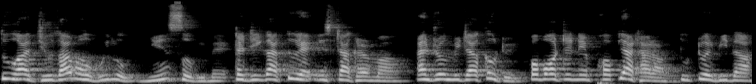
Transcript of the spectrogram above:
သူဟာဂျူသားမဟုတ်ဘူးလို့ညင်းဆိုပြီးမဲ့တတီကသူ့ရဲ့ Instagram မှာ Andromeda ကုတ်တွေပေါ်ပေါ်တင်တင်ဖော်ပြထားတာကိုသူတွေ့ပြီးသား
